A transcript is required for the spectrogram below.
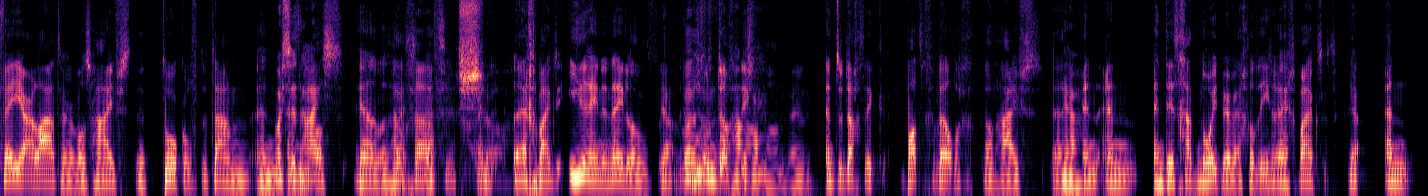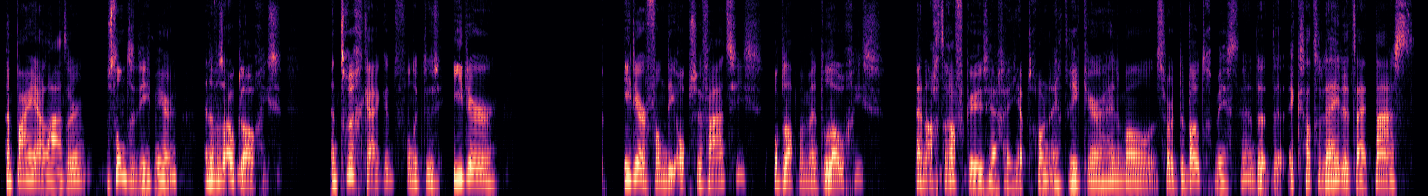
twee jaar later was Hives de talk of the town. En, Was het en Hives? Was, ja, dat was Hives. gaaf. En eh, gebruikte iedereen in Nederland. Ja, En dat is toen een dacht verhaal, ik, man. En toen dacht ik, wat geweldig dat Hives. eh, Ja. en, en, en dit gaat nooit meer weg, want iedereen gebruikt het. Ja. En een paar jaar later bestond het niet meer. En dat was ook logisch. En terugkijkend vond ik dus ieder, ieder van die observaties op dat moment logisch. En achteraf kun je zeggen, je hebt gewoon echt drie keer helemaal een soort de boot gemist. Hè? De, de- ik zat er de hele tijd naast.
